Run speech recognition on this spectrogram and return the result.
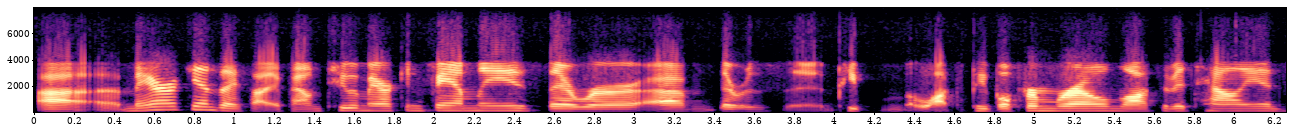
uh, Americans. I thought I found two American families. There were um, there was uh, lots of people from Rome, lots of Italians.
